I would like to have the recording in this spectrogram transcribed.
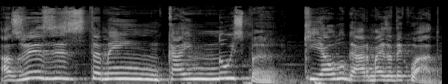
Às vezes também cai no spam, que é o lugar mais adequado.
